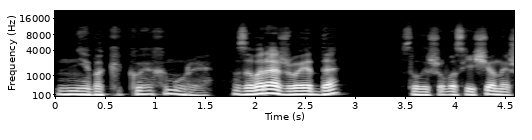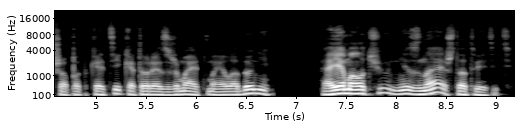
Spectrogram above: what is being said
Небо какое хмурое. Завораживает, да? Слышу восхищенный шепот Кати, которая сжимает мои ладони, а я молчу, не знаю, что ответить.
